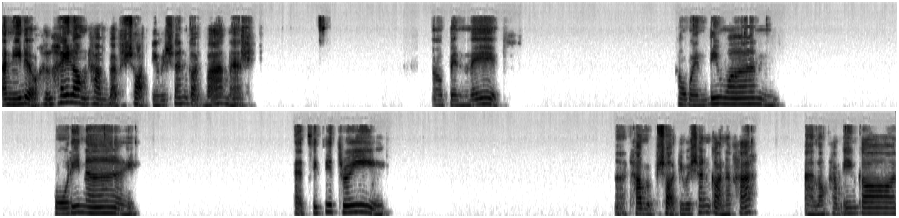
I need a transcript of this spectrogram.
อันนี้เดี๋ยวให้ลองทำแบบ short division ก่อนบ้างนะ เอาเป็นเลข twenty one forty nine and sixty three อ่ทำแบบ short division ก่อนนะคะ อ่าลองทำเองก่อน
